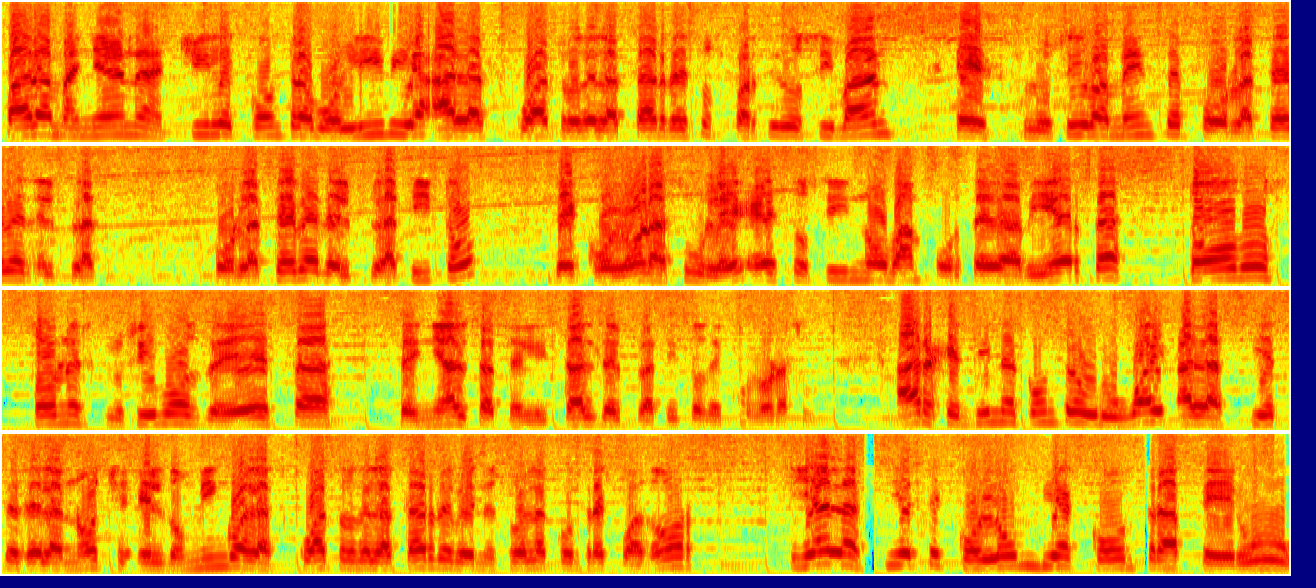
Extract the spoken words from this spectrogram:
Para mañana, Chile contra Bolivia a las 4 de la tarde. Estos partidos iban exclusivamente por la TV del por la TV del platito de color azul. ¿eh? Estos sí no van por TV abierta. Todos son exclusivos de esta señal satelital del platito de color azul. Argentina contra Uruguay a las 7 de la noche. El domingo a las 4 de la tarde, Venezuela contra Ecuador. Y a las 7 Colombia contra Perú.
